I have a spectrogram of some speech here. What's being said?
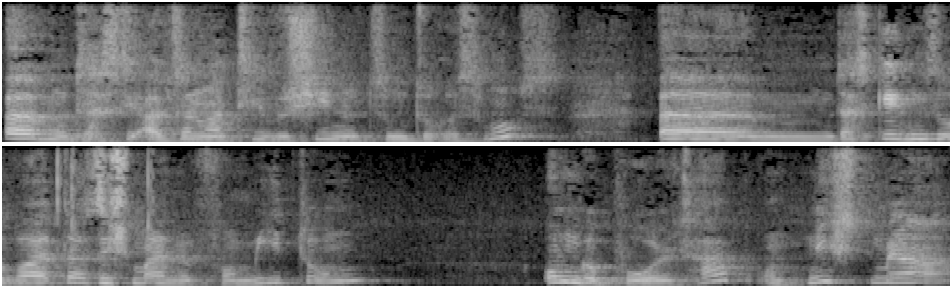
Ähm, das ist die alternative Schiene zum Tourismus. Ähm, das ging so weit, dass ich meine Vermietung umgepolt habe und nicht mehr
